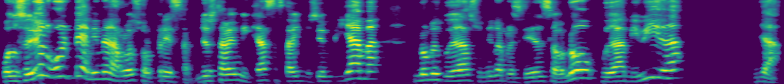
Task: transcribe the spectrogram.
Cuando se dio el golpe, a mí me agarró de sorpresa. Yo estaba en mi casa, estaba inclusive en pijama, no me cuidaba asumir la presidencia o no, cuidaba mi vida, ya.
